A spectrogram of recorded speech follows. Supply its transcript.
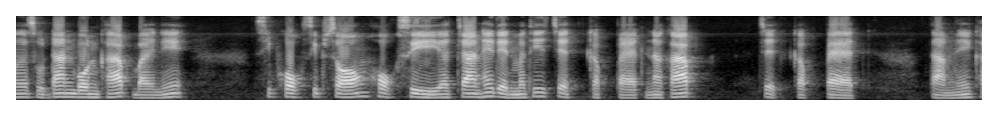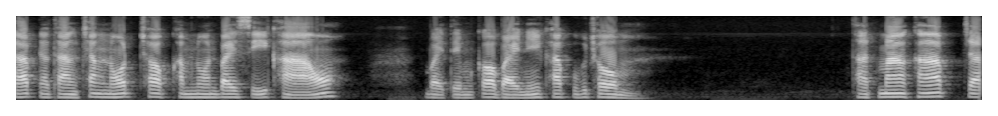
มือสุดด้านบนครับ ใบนี้ 16 12 64 อาจารย์ให้เด่นมาที่ 7 กับ 8 นะครับ 7 กับ 8 ตามนี้ครับแนวทางช่างโน้ตชอบคำนวณใบสีขาว ใบเต็มก็ใบนี้ครับคุณผู้ชม ถัดมาครับ จะ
